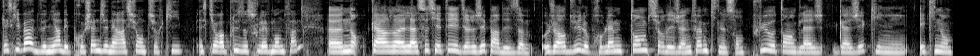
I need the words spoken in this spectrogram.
Qu'est-ce qui va advenir des prochaines générations en Turquie? Est-ce qu'il y aura plus de soulèvements de femmes? Euh, Non, car euh, la société est dirigée par des hommes. Aujourd'hui, le problème tombe sur des jeunes femmes qui ne sont plus autant engagées et qui n'ont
